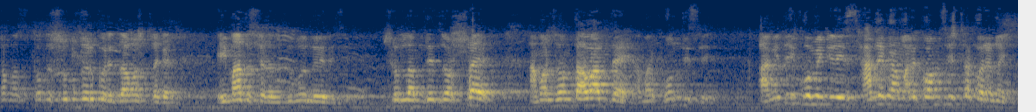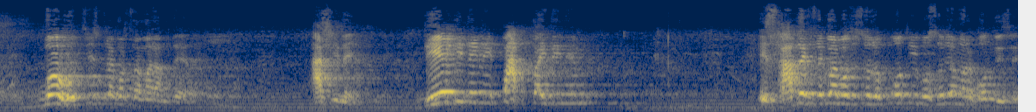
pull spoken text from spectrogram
সমাজ কত সুন্দর করে জামাজটাকে এই মাদ্রাসাটা যুব লয়ে দিছে শুনলাম যে যশ সাহেব আমার যখন দাওয়াত দেয় আমার ফোন দিছে। আমি তো এই কমিটির এই সাদেক আমার কম চেষ্টা করে নাই। বহু চেষ্টা করছে আমার আনতে। আসি নাই। দিয়ে দিতে নেই পাত্তাই দিই নেই। এই সাদেক যে কয় বছর ছিল প্রতি বছরই আমার ফোন দিছে।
